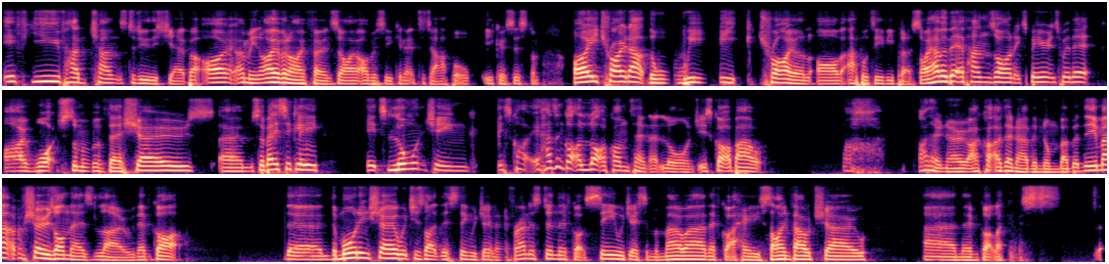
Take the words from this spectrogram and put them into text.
if you've had chance to do this yet, but I I mean I have an iPhone, so I obviously connected to Apple ecosystem. I tried out the week trial of Apple TV Plus. So I have a bit of hands-on experience with it. I've watched some of their shows. Um, so basically it's launching it's got it hasn't got a lot of content at launch. It's got about oh, I don't know. I I don't know the number, but the amount of shows on there is low. They've got the the morning show, which is like this thing with Jennifer Aniston. They've got See with Jason Momoa. They've got a Hailee Steinfeld show, and they've got like a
